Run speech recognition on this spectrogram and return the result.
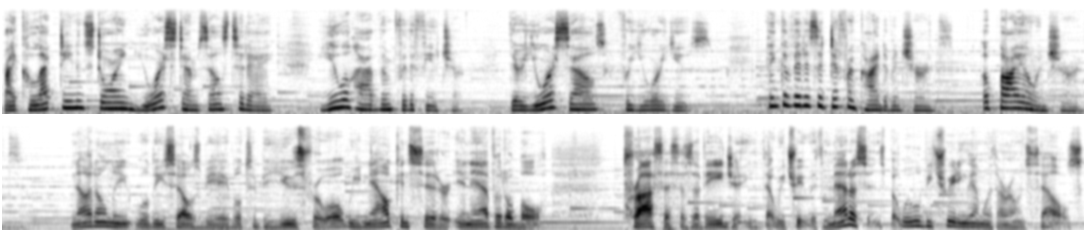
By collecting and storing your stem cells today, you will have them for the future. They're your cells for your use. Think of it as a different kind of insurance, a bioinsurance. Not only will these cells be able to be used for what we now consider inevitable processes of aging that we treat with medicines, but we will be treating them with our own cells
